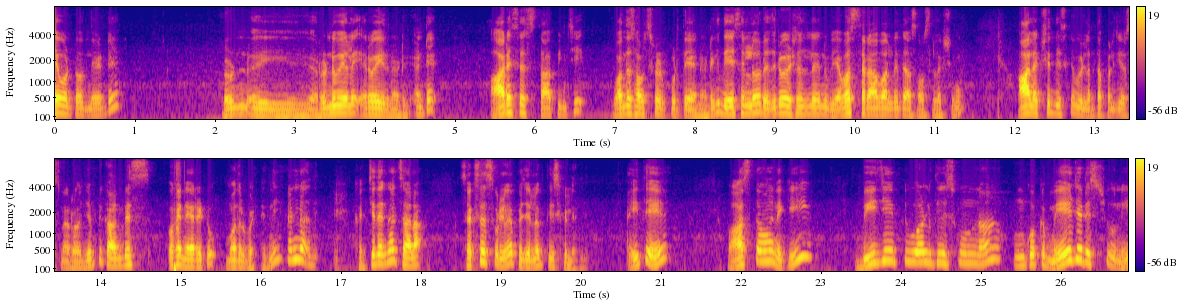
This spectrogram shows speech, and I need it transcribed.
ఏమంటుంది అంటే రెండు రెండు వేల ఇరవై ఐదు నాటికి అంటే ఆర్ఎస్ఎస్ స్థాపించి వంద సంవత్సరాలు పూర్తయ్యే నాటికి దేశంలో రిజర్వేషన్ లేని వ్యవస్థ రావాలనేది ఆ సంస్థ లక్ష్యము. ఆ లక్ష్యం తీసుకుని వీళ్ళంతా పనిచేస్తున్నారు అని చెప్పి కాంగ్రెస్ ఒక నేరేటివ్ మొదలుపెట్టింది. అండ్ అది ఖచ్చితంగా చాలా సక్సెస్ఫుల్గా ప్రజల్లోకి తీసుకెళ్ళింది. అయితే వాస్తవానికి బీజేపీ వాళ్ళు తీసుకున్న ఇంకొక మేజర్ ఇష్యూని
